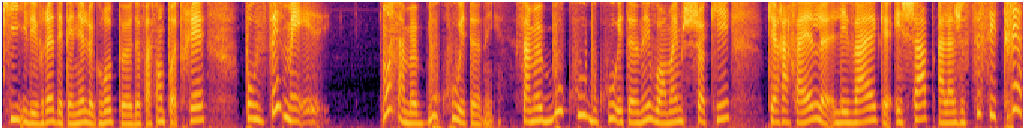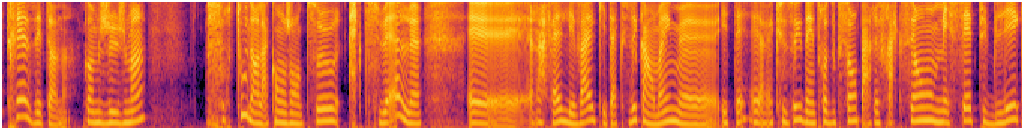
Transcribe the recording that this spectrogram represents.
qui, il est vrai, dépeignait le groupe de façon pas très positive, mais moi, ça m'a beaucoup étonné. Ça m'a beaucoup, beaucoup étonné, voire même choqué que Raphaël Lévesque échappe à la justice. C'est très, très étonnant comme jugement, surtout dans la conjoncture actuelle. Euh, Raphaël Lévesque, qui est accusé quand même, euh, était accusé d'introduction par effraction, méfait public,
